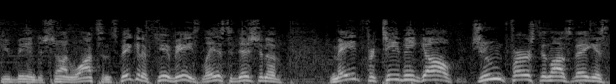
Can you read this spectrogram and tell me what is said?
QB in Deshaun Watson. Speaking of QBs, latest edition of Made for TV Golf, June 1st in Las Vegas,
